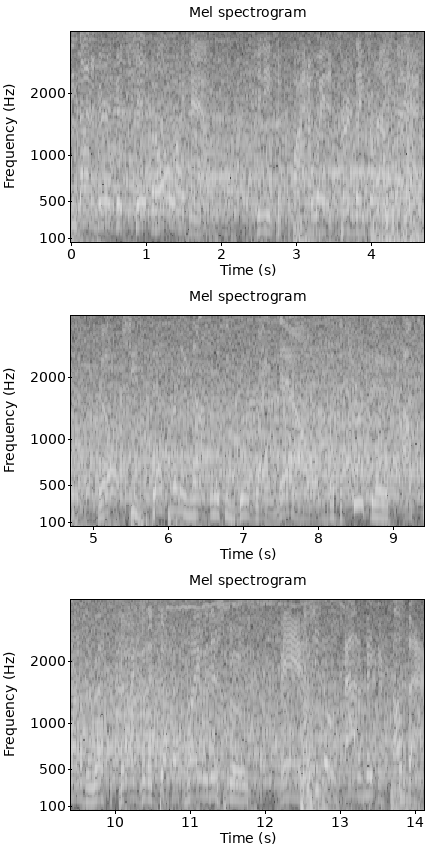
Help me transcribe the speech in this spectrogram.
She's not in very good shape at all right now. She needs to find a way to turn things around fast. Well, she's definitely not looking good right now, but the truth is, outside of the ref... Going for the double play with this move. Man, she knows how to make a comeback.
